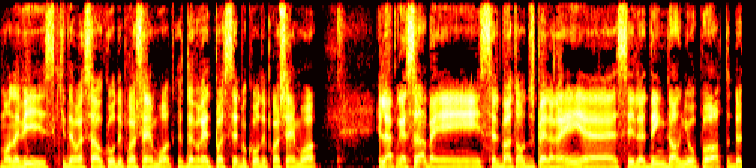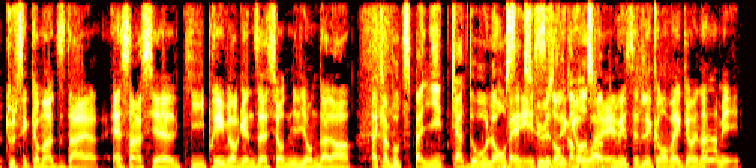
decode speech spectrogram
À mon avis, ce qui devrait faire au cours des prochains mois, devrait être possible au cours des prochains mois. Et là, après ça, ben, c'est le bâton du pèlerin, euh, c'est le ding-dong aux portes de tous ces commanditaires essentiels qui privent l'organisation de millions de dollars. Avec un beau petit panier de cadeaux, là, on Ben, s'excuse, on recommencera ouais, mais plus. c'est de les convaincre un an, non, mais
